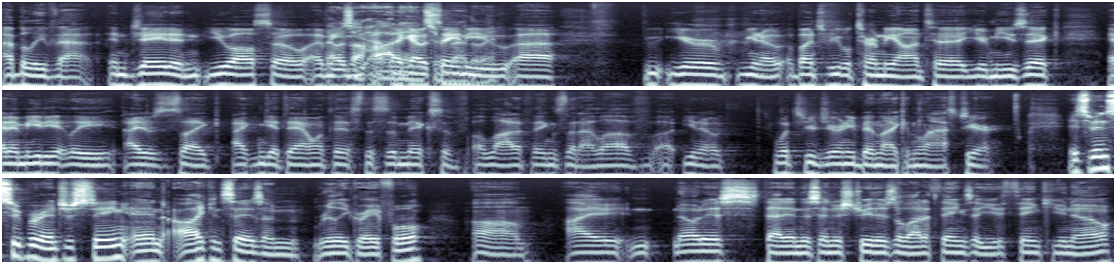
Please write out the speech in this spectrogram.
I believe that. And Jaden, you also, I mean, was a hot like I was saying to you, uh, you're, you know, a bunch of people turned me on to your music, and immediately I was like, I can get down with this. This is a mix of a lot of things that I love. Uh, you know, what's your journey been like in the last year? It's been super interesting, and all I can say is I'm really grateful. Um, I notice that in this industry, there's a lot of things that you think you know,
